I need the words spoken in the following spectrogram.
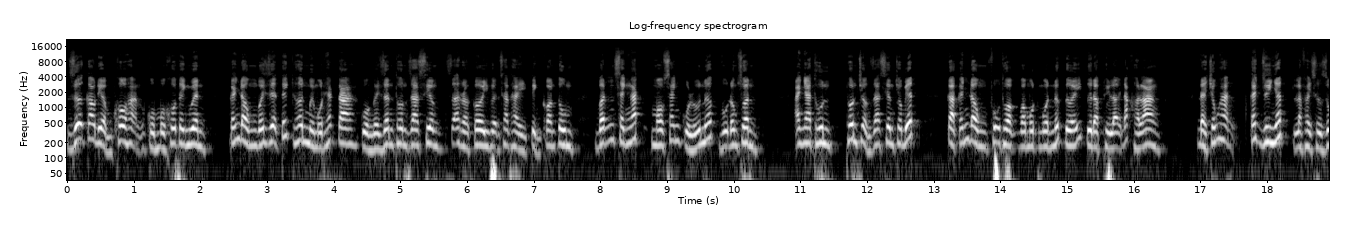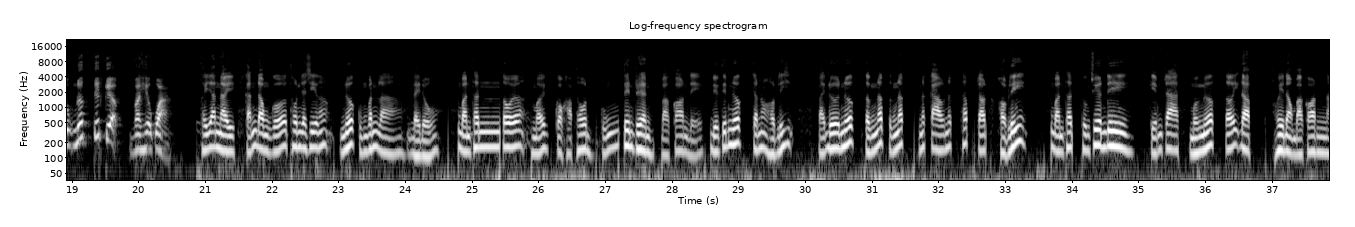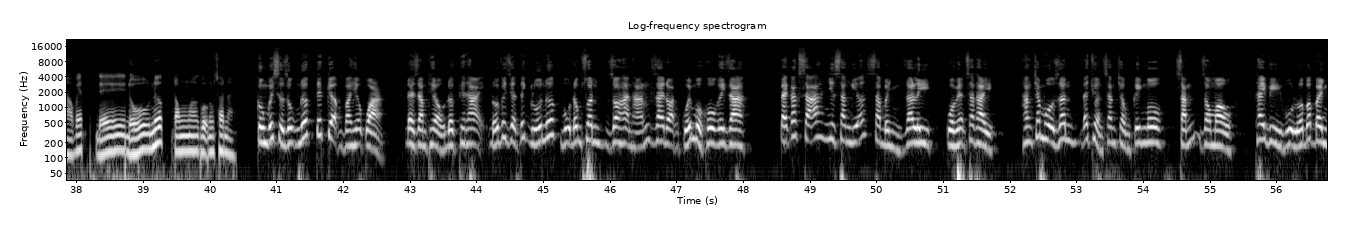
Giữa cao điểm khô hạn của mùa khô Tây Nguyên, cánh đồng với diện tích hơn 11 hecta của người dân thôn Gia Siêng, xã Rờ Cơi, huyện Sa Thầy, tỉnh Con Tum vẫn xanh ngắt màu xanh của lúa nước vụ đông xuân. Anh A Thun, thôn trưởng Gia Siêng cho biết, cả cánh đồng phụ thuộc vào một nguồn nước tưới từ đập thủy lợi Đắc Hờ Lang. Để chống hạn, cách duy nhất là phải sử dụng nước tiết kiệm và hiệu quả. Thời gian này, cánh đồng của thôn Gia Siêng nước cũng vẫn là đầy đủ. Bản thân tôi mới cuộc họp thôn cũng tuyên truyền bà con để điều tiết nước cho nó hợp lý. Phải đưa nước từng nấc từng nấc, nấc cao, nấc thấp cho hợp lý. Bản thân thường xuyên đi kiểm tra mương nước tới đập, huy động bà con nào vét để đủ nước trong vụ đông xuân này. Cùng với sử dụng nước tiết kiệm và hiệu quả, để giảm thiểu được thiệt hại đối với diện tích lúa nước vụ đông xuân do hạn hán giai đoạn cuối mùa khô gây ra, tại các xã như Sa Nghĩa, Sa Bình, Gia Ly của huyện Sa Thầy, hàng trăm hộ dân đã chuyển sang trồng cây ngô, sắn, rau màu thay vì vụ lúa bấp bênh.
